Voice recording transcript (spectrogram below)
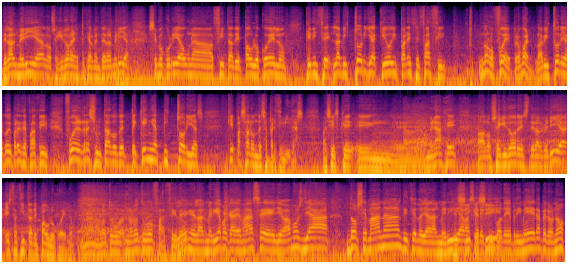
de, la Almería, los seguidores especialmente de la Almería, se me ocurría una cita de Paulo Coelho que dice, la victoria que hoy parece fácil, no lo fue, pero bueno, la victoria que hoy parece fácil fue el resultado de pequeñas victorias que pasaron desapercibidas. Así es que en eh, homenaje a los seguidores de la Almería, esta cita de Paulo Coelho. No, no lo tuvo, no lo tuvo fácil ¿eh? en el Almería porque además eh, llevamos ya dos semanas diciendo ya la Almería va a ser equipo de primera, pero no.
